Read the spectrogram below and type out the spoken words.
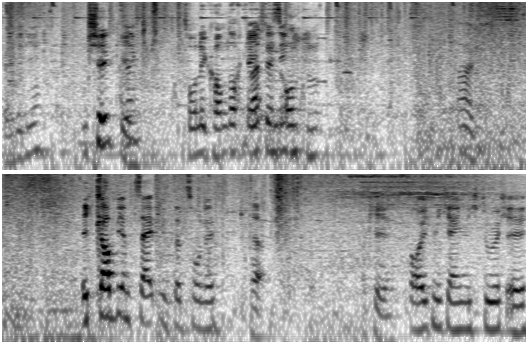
Könnt ihr die? Ein Schild drin. Zone kommt doch gleich nicht. unten. Fuck. Ich glaube, wir haben Zeit mit der Zone. Ja. Okay. Baue ich mich eigentlich durch, ey.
